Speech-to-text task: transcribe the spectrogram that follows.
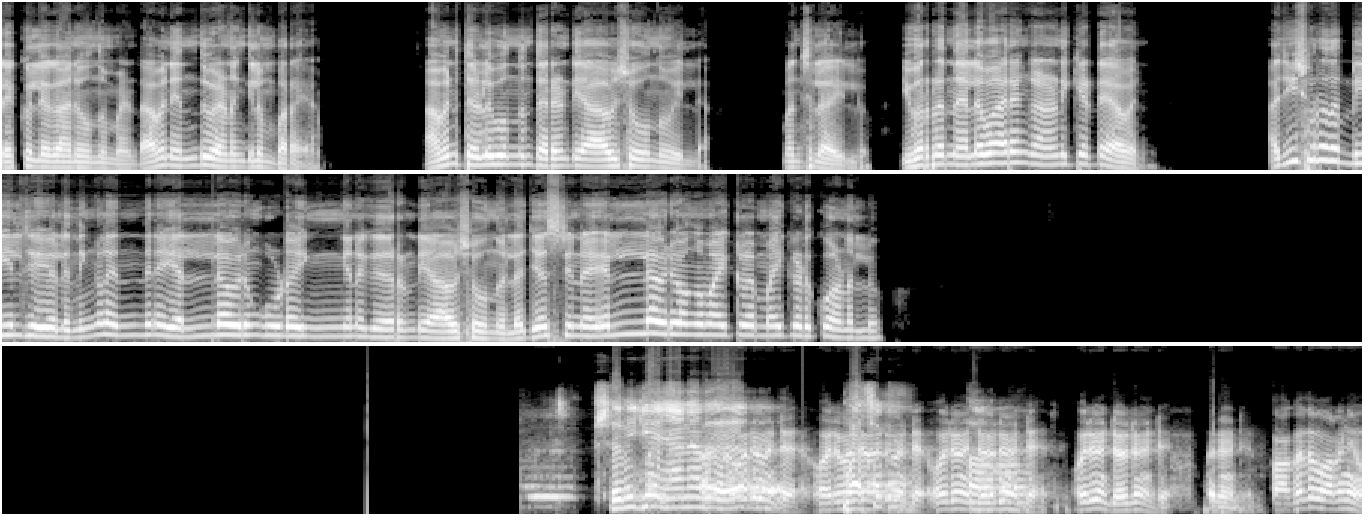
ലക്കുലകാനം ഒന്നും വേണ്ട. അവൻ എന്ത് വേണമെങ്കിലും പറയാം. അവന് തെളിവൊന്നും തരേണ്ട ആവശ്യമൊന്നുമില്ല. മനസ്സിലായില്ലോ? ഇവരുടെ നിലവാരം കാണിക്കട്ടെ അവൻ. അജീഷ് ബ്രദർ ഡീൽ ചെയ്യുമല്ലേ നിങ്ങൾ എന്തിനാ എല്ലാവരും കൂടെ ഇങ്ങനെ കയറേണ്ട ആവശ്യമൊന്നുമില്ല? ജസ്റ്റിന് എല്ലാവരും അങ്ങ് മൈക്ക് മൈക്ക് എടുക്കുവാണല്ലോ. ക്ഷമിക്കുക ഞാനത് ഒരു മിനിറ്റ് ഒരു മിനിറ്റ് ഒരു മിനിറ്റ് ഒരു മിനിറ്റ് ഒരു മിനിറ്റ് ഒരു മിനിറ്റ് ഒരു മിനിറ്റ് പകത് പറഞ്ഞു.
